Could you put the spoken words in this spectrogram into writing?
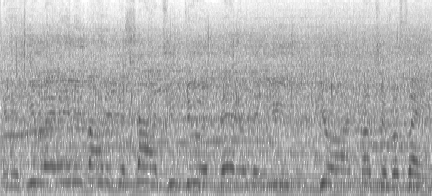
And if you let anybody decide you do it better than you, you aren't much of a fan.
